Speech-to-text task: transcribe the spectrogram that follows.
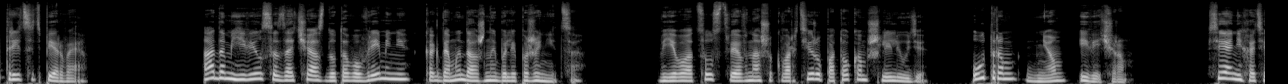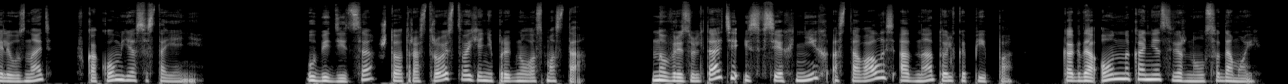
31. Адам явился за час до того времени, когда мы должны были пожениться. В его отсутствие в нашу квартиру потоком шли люди. Утром, днем и вечером. Все они хотели узнать, в каком я состоянии. Убедиться, что от расстройства я не прыгнула с моста. Но в результате из всех них оставалась одна только Пиппа, когда он, наконец, вернулся домой.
